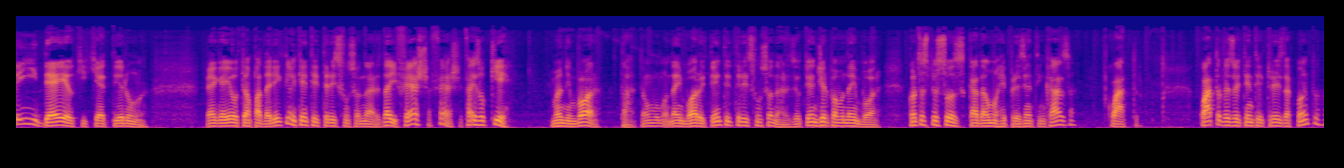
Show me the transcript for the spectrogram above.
tem ideia o que que é ter uma... Pega aí, uma padaria que tem 83 funcionários. Daí, fecha? Fecha. Faz o quê? Manda embora? Tá, então vou mandar embora 83 funcionários. Eu tenho dinheiro para mandar embora. Quantas pessoas cada uma representa em casa? Quatro. 4 vezes 83 dá quanto?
